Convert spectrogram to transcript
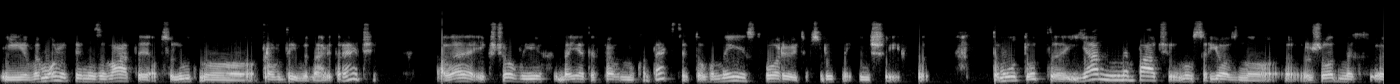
І ви можете називати абсолютно правдиві навіть речі, але якщо ви їх даєте в певному контексті, то вони створюють абсолютно інший вплив. Тому тут е, я не бачу ну серйозно е, жодних е,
